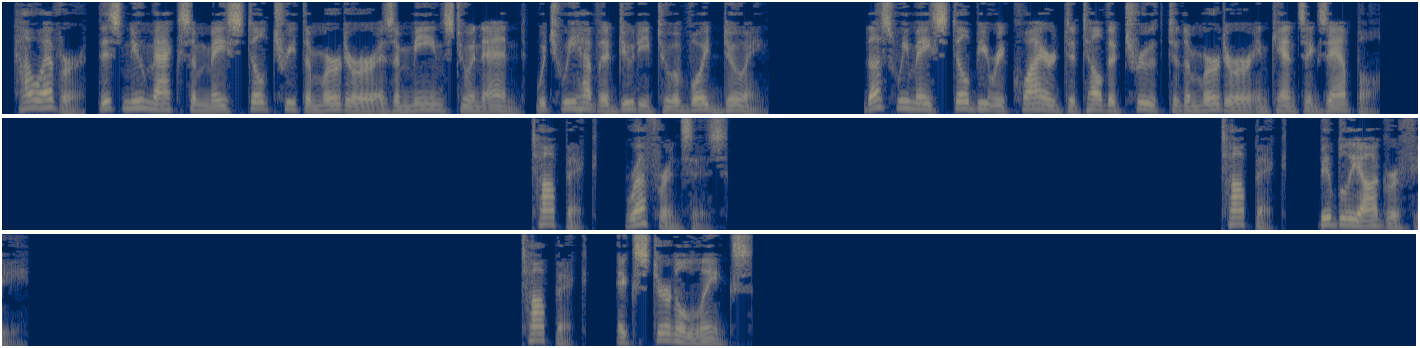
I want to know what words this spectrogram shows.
However, this new maxim may still treat the murderer as a means to an end, which we have a duty to avoid doing. Thus we may still be required to tell the truth to the murderer in Kant's example. References. Bibliography. External links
